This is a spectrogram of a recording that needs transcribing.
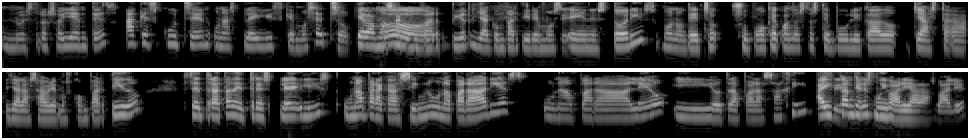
nuestros oyentes a que escuchen unas playlists que hemos hecho, que vamos a oh. compartir, ya compartiremos en stories. Bueno, de hecho, supongo que cuando esto esté publicado ya, está, ya las habremos compartido. Se trata de tres playlists, una para cada signo, una para Aries, una para Leo y otra para Sagi. Hay canciones muy variadas, ¿vale?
